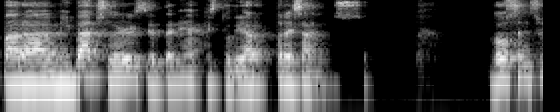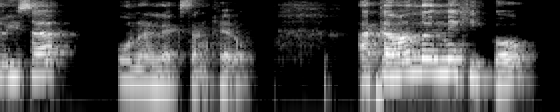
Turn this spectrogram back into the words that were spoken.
para mi bachelor's yo tenía que estudiar tres años, dos en Suiza uno en el extranjero. Acabando en México,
